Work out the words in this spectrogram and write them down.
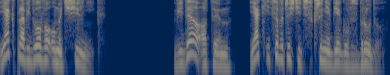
Jak prawidłowo umyć silnik? Wideo o tym, jak i co wyczyścić skrzynię biegów z brudu.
